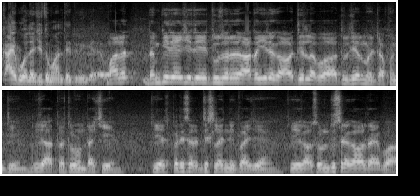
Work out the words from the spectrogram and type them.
काय बोलायचे तुम्हाला ते तुम्ही गेल्यावर? मला धमकी द्यायची ते तू जर आता इथं गावात दिला बा तुला जेलमध्ये टाकून ती तुझ्या हातपाय तोडून टाकीन तू या परिसरात दिसलाच नाही पाहिजे तू हे गाव सोडून दुसऱ्या गावाला राह बा.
